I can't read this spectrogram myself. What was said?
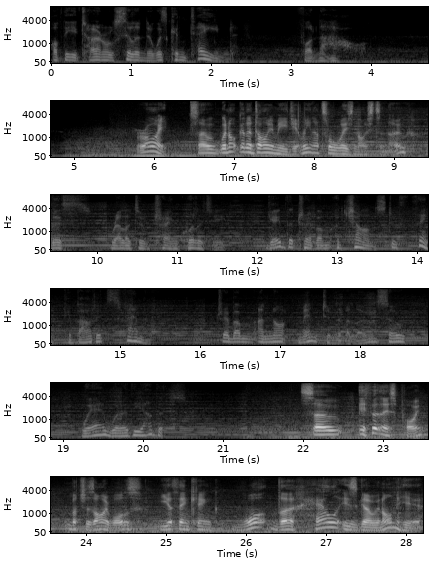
of the eternal cylinder was contained for now. Right, so we're not going to die immediately. That's always nice to know. This relative tranquility gave the Trebhum a chance to think about its family. Trebhum are not meant to live alone, so where were the others? So, if at this point, much as I was, you're thinking, what the hell is going on here?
